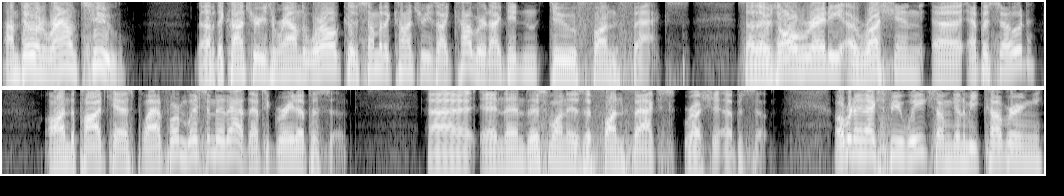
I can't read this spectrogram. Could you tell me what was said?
I'm doing round two of the countries around the world because some of the countries I covered, I didn't do fun facts. So there's already a Russian uh, episode on the podcast platform. Listen to that. That's a great episode. Uh, and then this one is a fun facts Russia episode. Over the next few weeks, I'm going to be covering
